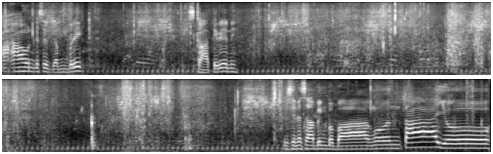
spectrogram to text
Aahon ka sa jam brake. Scatter yan eh. Yung sinasabing babangon tayo.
